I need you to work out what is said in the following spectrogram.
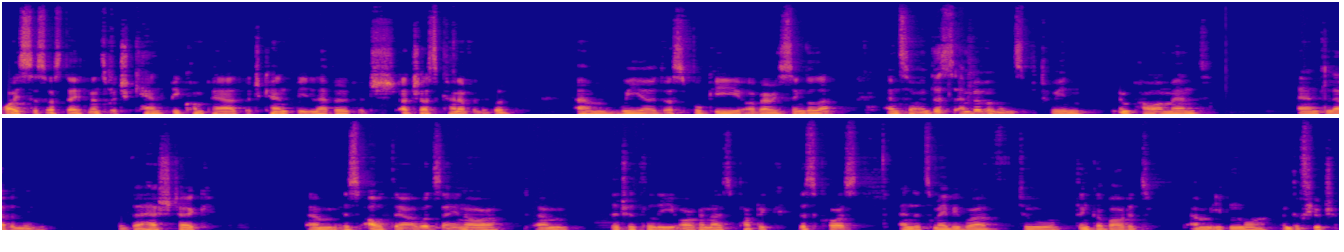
voices or statements which can't be compared, which can't be leveled, which are just kind of a little um, weird or spooky or very singular. And so in this ambivalence between empowerment and leveling, the hashtag um, is out there, I would say, in our um, digitally organized public discourse. And it's maybe worth to think about it um, even more in the future.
